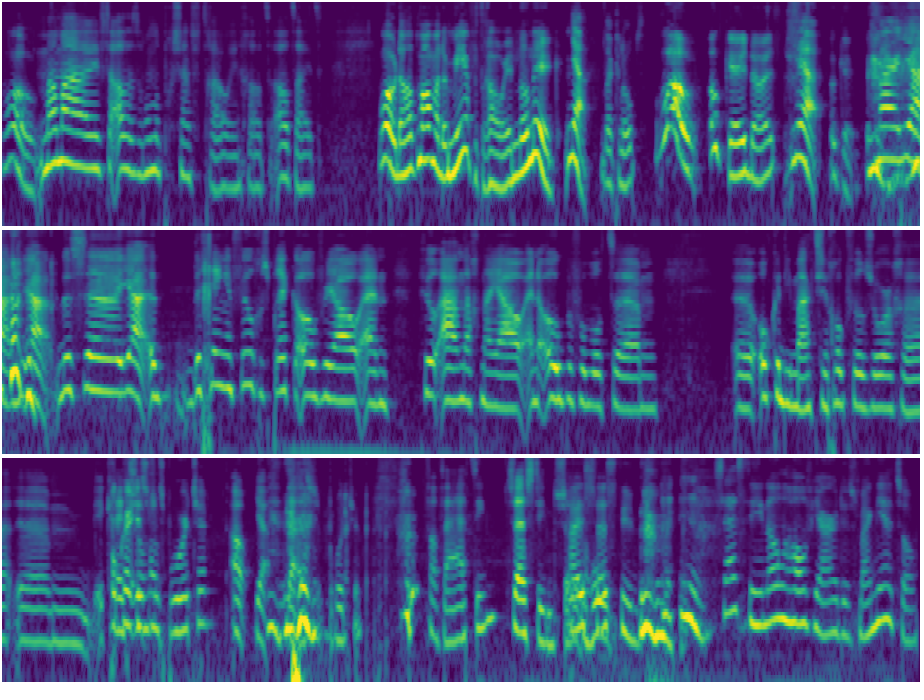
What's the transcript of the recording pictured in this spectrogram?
Wow. Mama heeft er altijd 100% vertrouwen in gehad. Altijd. Wow, daar had mama er meer vertrouwen in dan ik. Ja, dat klopt. Wow, oké, nice. Ja, Oké. maar ja, ja. Dus eh, ja, er gingen veel gesprekken over jou en veel aandacht naar jou. En ook bijvoorbeeld... ehm eh, Okke, die maakte zich ook veel zorgen. Ehm ik kreeg soms... is ons broertje. Oh, ja, dat is het broertje. Van 15. 16. sorry. Hij is 16. 16, al een half jaar, dus maakt niet uit zo.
